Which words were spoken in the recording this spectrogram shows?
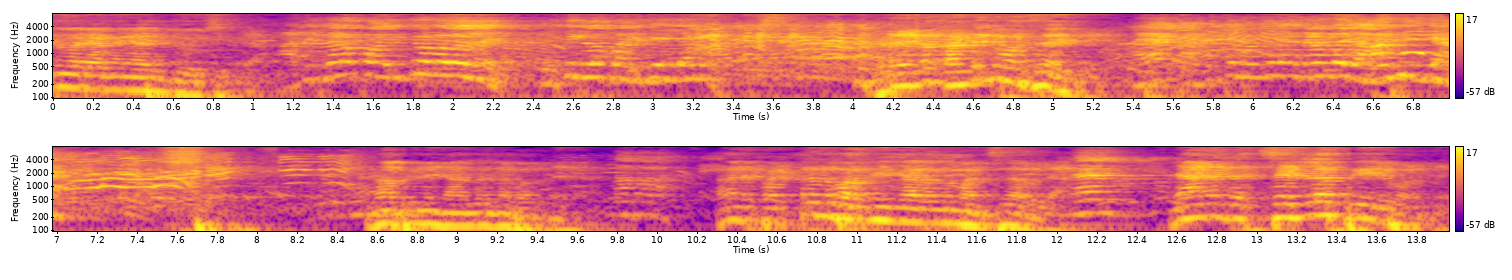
ഇതുവരെ അങ്ങനെ ആരും ചോദിച്ചില്ല. ഇവിടെ എന്നെ കണ്ടിട്ട് മനസ്സിലായില്ലേ. എന്നാ പിന്നെ ഞാൻ തന്നെ പറഞ്ഞു. അങ്ങനെ പെട്ടെന്ന് പറഞ്ഞു കഴിഞ്ഞാലൊന്നും മനസ്സിലാവില്ല. ഞാൻ എന്റെ ചെല്ലപ്പേര് പറഞ്ഞു.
